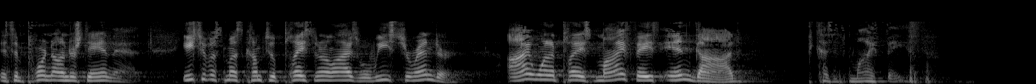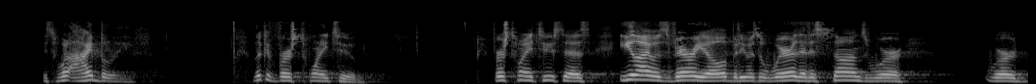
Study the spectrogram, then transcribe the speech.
It's important to understand that. Each of us must come to a place in our lives where we surrender. I want to place my faith in God because it's my faith. It's what I believe. Look at verse 22. Verse 22 says, Eli was very old, but he was aware that his sons were, were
